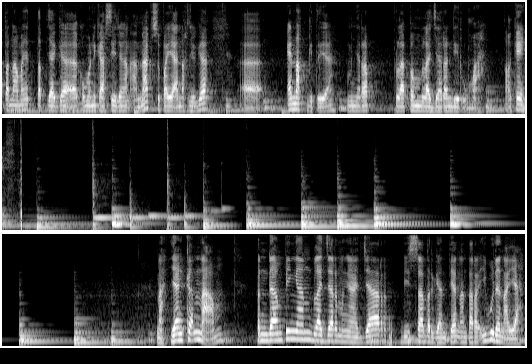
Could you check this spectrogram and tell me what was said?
apa namanya tetap jaga uh, komunikasi dengan anak supaya anak juga uh, enak gitu ya menyerap pembelajaran di rumah oke okay. Nah, yang keenam, Pendampingan belajar mengajar bisa bergantian antara ibu dan ayah,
